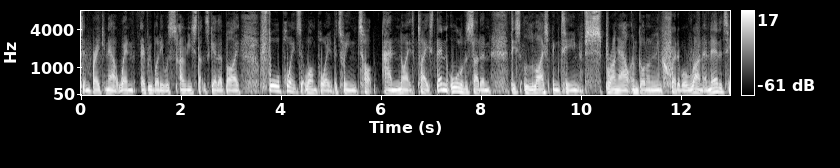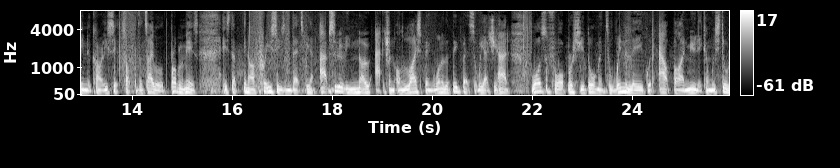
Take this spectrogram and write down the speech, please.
them breaking out when everybody was only stuck together by four points at one point between top and ninth place. Then all of a sudden, this Leipzig team have sprung out and gone on an incredible run, and they're the team that currently sit top of the table. The problem problem is, is that in our pre-season bets, we had absolutely no action on Leipzig. One of the big bets that we actually had was for Borussia Dortmund to win the league without Bayern Munich, and we're still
